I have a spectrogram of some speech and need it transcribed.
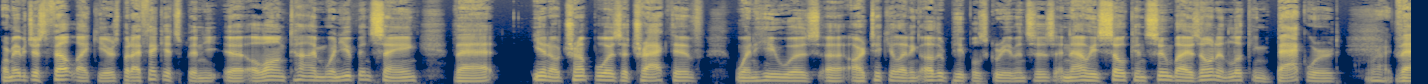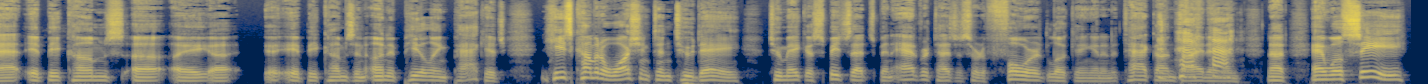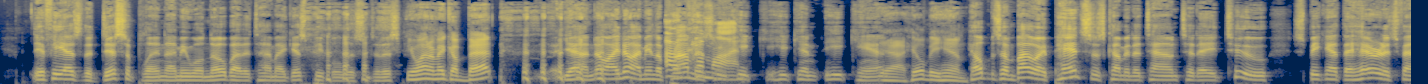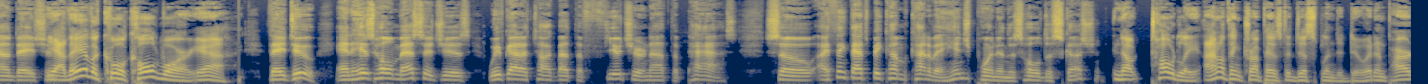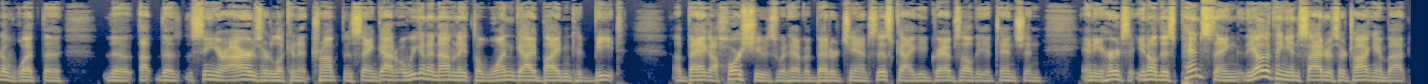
or maybe just felt like years, but I think it's been uh, a long time when you've been saying that, you know, Trump was attractive when he was uh, articulating other people's grievances. And now he's so consumed by his own and looking backward Right. that it becomes uh, a, uh, it becomes an unappealing package. He's coming to Washington today to make a speech that's been advertised as sort of forward looking and an attack on Biden and not, and we'll see if he has the discipline. I mean, we'll know by the time I guess people listen to this. You want to make a bet? yeah, no, I know. I mean, the Oh, problem come is he, he, he can, he can yeah, he'll be him. help some. By the way, Pence is coming to town today too, speaking at the Heritage Foundation. Yeah, they have a cool Cold War. Yeah. They do. And his whole message is we've got to talk about the future, not the past. So I think that's become kind of a hinge point in this whole discussion. No, totally. I don't think Trump has the discipline to do it. And part of what the the uh, the senior R's are looking at Trump and saying, God, are we going to nominate the one guy Biden could beat? A bag of horseshoes would have a better chance. This guy, he grabs all the attention and he hurts it. You know, this Pence thing, the other thing insiders are talking about,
